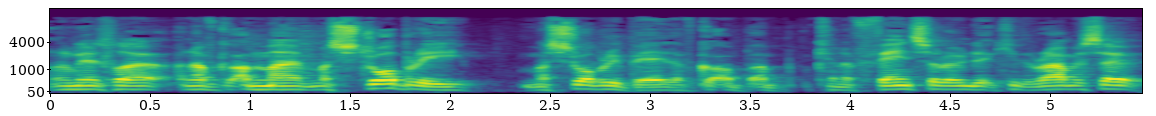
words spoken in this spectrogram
And it's like, and I've got my, my strawberry, my strawberry bed. I've got a, a kind of fence around it to keep the rabbits out.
